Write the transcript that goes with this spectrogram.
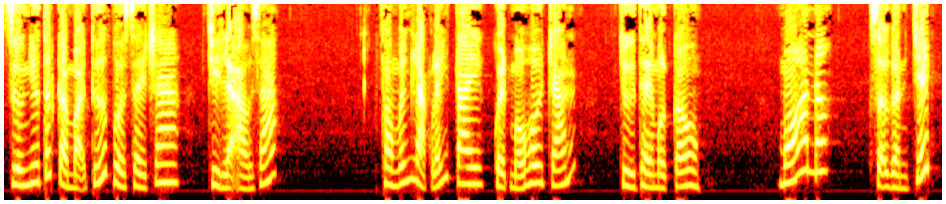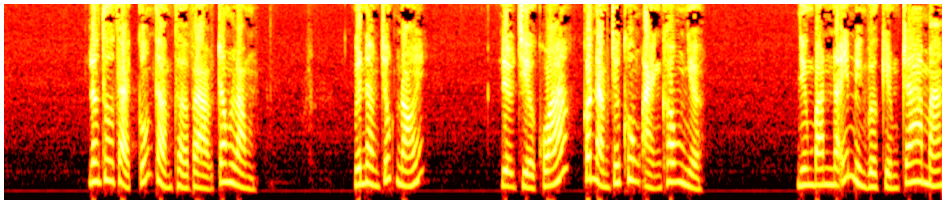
dường như tất cả mọi thứ vừa xảy ra chỉ là ảo giác. Phòng vĩnh lạc lấy tay, quệt mồ hôi trán, chửi thề một câu. Mó nó, sợ gần chết. Lâm thu thạch cũng thầm thở vào trong lòng. Nguyễn nam trúc nói, liệu chìa khóa có nằm trong khung ảnh không nhỉ? Nhưng ban nãy mình vừa kiểm tra mà.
